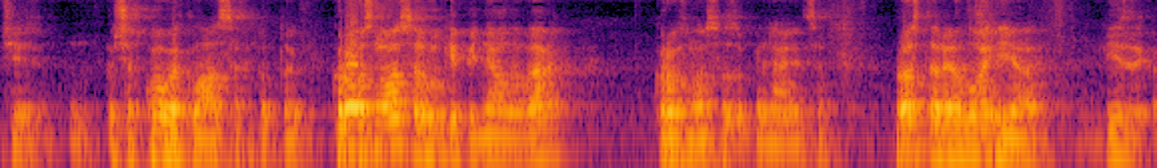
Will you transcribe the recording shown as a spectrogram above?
чи в початкових класах. Тобто кров з носа, руки підняли вверх, кров з носа зупиняється. Просто реологія, фізика.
